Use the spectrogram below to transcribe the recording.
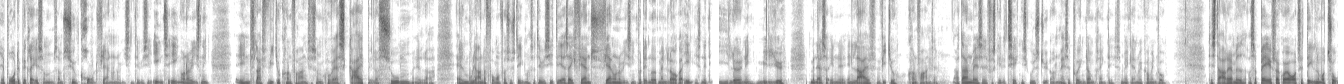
jeg bruger det begreb som, som synkron fjernundervisning, det vil sige en-til-en undervisning, en slags videokonference, som kunne være Skype eller Zoom eller alle mulige andre former for systemer. Så det vil sige, det er altså ikke fjern, fjernundervisning på den måde, at man logger ind i sådan et e-learning miljø, men altså en, øh, en live videokonference. Og der er en masse forskellige teknisk udstyr og en masse pointer omkring det, som jeg gerne vil komme ind på. Det starter jeg med. Og så bagefter går jeg over til del nummer to,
